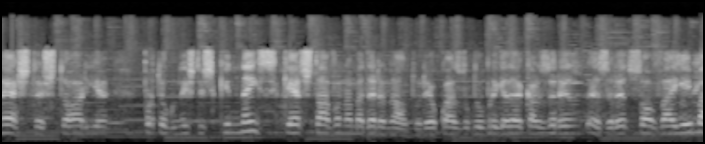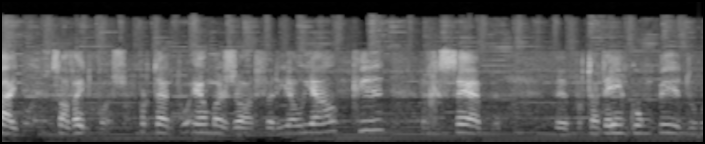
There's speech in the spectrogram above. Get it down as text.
nesta história protagonistas que nem sequer estavam na Madeira na altura. É o caso do Brigadeiro Carlos Azeredo, só veio em maio, só veio depois. Portanto, é o Major Faria Leal que recebe portanto é incumbido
